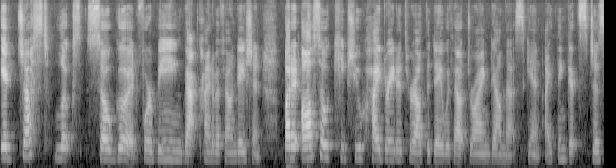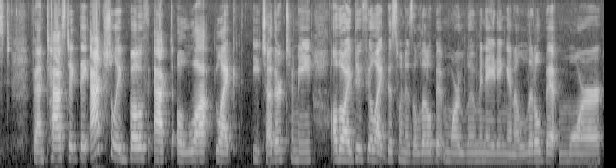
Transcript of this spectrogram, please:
it just looks so good for being that kind of a foundation. But it also keeps you hydrated throughout the day without drying down that skin. I think it's just fantastic. They actually both act a lot like each other to me. Although i do feel like this one is a little bit more illuminating and a little bit more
